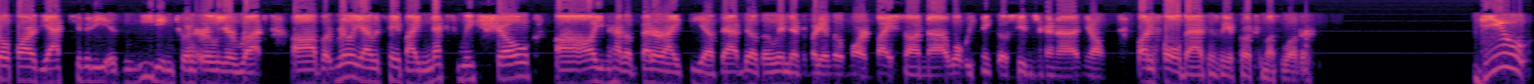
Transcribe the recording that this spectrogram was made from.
so far the activity is leading to an earlier rut. Uh, but really, I would say by next week's show, uh, I'll even have a better idea of that. Be able to lend everybody a little more advice on uh, what we think those seasons are going to, you know, unfold as as we approach a muzzleloader. Do you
